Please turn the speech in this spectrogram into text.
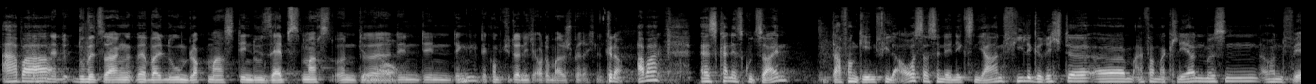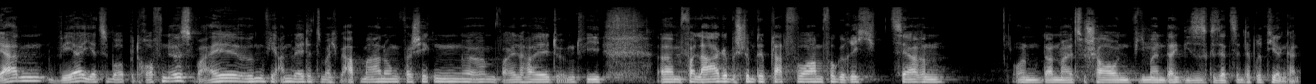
aber du willst sagen, äh, weil du einen Blog machst, den du selbst machst und äh, genau. äh, den, den, den der Computer nicht automatisch berechnet. Genau. Aber es kann jetzt gut sein. Davon gehen viele aus, dass in den nächsten Jahren viele Gerichte ähm, einfach mal klären müssen und werden, wer jetzt überhaupt betroffen ist, weil irgendwie Anwälte zum Beispiel Abmahnungen verschicken, ähm, weil halt irgendwie ähm, Verlage bestimmte Plattformen vor Gericht zerren und dann mal zu schauen, wie man da dieses Gesetz interpretieren kann.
